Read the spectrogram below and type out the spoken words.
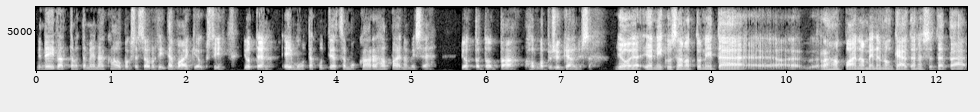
niin ne ei välttämättä mene kaupaksi, sä joudut itse vaikeuksiin, joten ei muuta kuin tiedät, mukaan rahan painamiseen jotta tota, homma pysyy käynnissä. Joo, ja, ja niin kuin sanottu, niin tämä äh, rahan painaminen on käytännössä tätä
